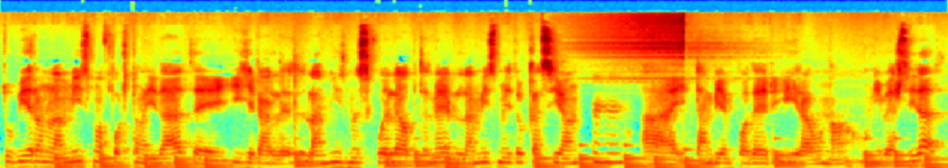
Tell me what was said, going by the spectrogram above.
tuvieron la misma oportunidad de ir a la misma escuela, obtener la misma educación ah, y también poder ir a una universidad.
